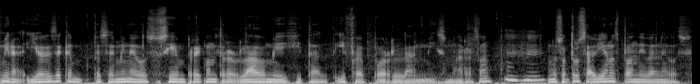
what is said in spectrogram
mira, yo desde que empecé mi negocio siempre he controlado mi digital y fue por la misma razón. Nosotros sabíamos para dónde iba el negocio.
